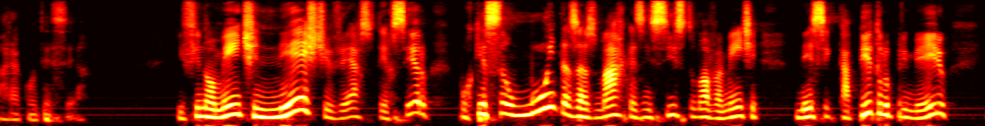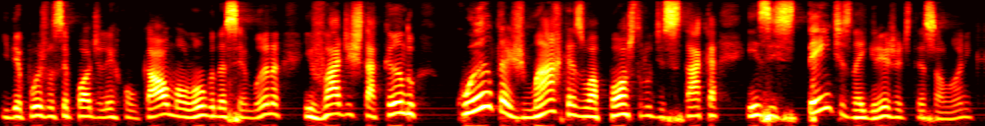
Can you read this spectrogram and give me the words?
para acontecer. E finalmente, neste verso terceiro, porque são muitas as marcas, insisto novamente, nesse capítulo primeiro, e depois você pode ler com calma ao longo da semana e vá destacando quantas marcas o apóstolo destaca existentes na igreja de Tessalônica.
